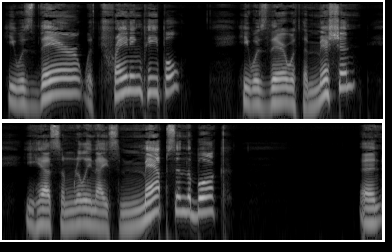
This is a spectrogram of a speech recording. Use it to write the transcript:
He was there with training people. He was there with the mission. He has some really nice maps in the book. And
